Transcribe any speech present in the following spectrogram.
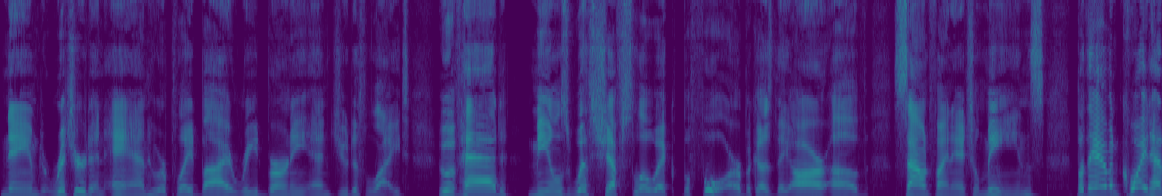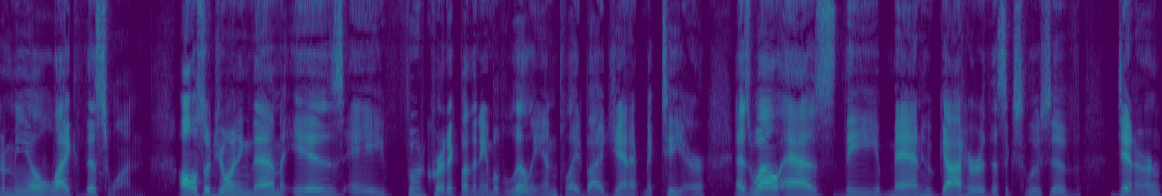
named Richard and Anne, who are played by Reed Birney and Judith Light, who have had meals with Chef Slowik before because they are of sound financial means, but they haven't quite had a meal like this one. Also joining them is a food critic by the name of Lillian, played by Janet McTeer, as well as the man who got her this exclusive dinner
